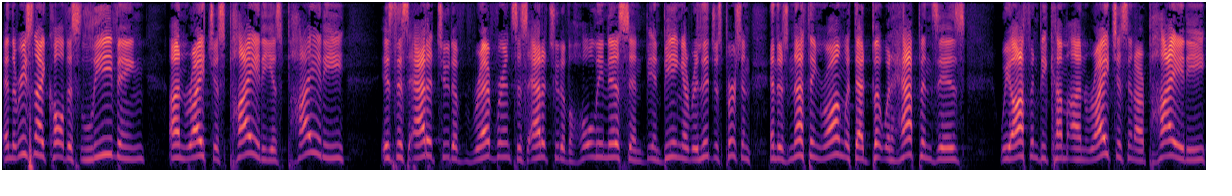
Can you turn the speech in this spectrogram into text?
And the reason I call this leaving unrighteous piety is piety is this attitude of reverence, this attitude of holiness, and, and being a religious person. And there's nothing wrong with that. But what happens is we often become unrighteous in our piety,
